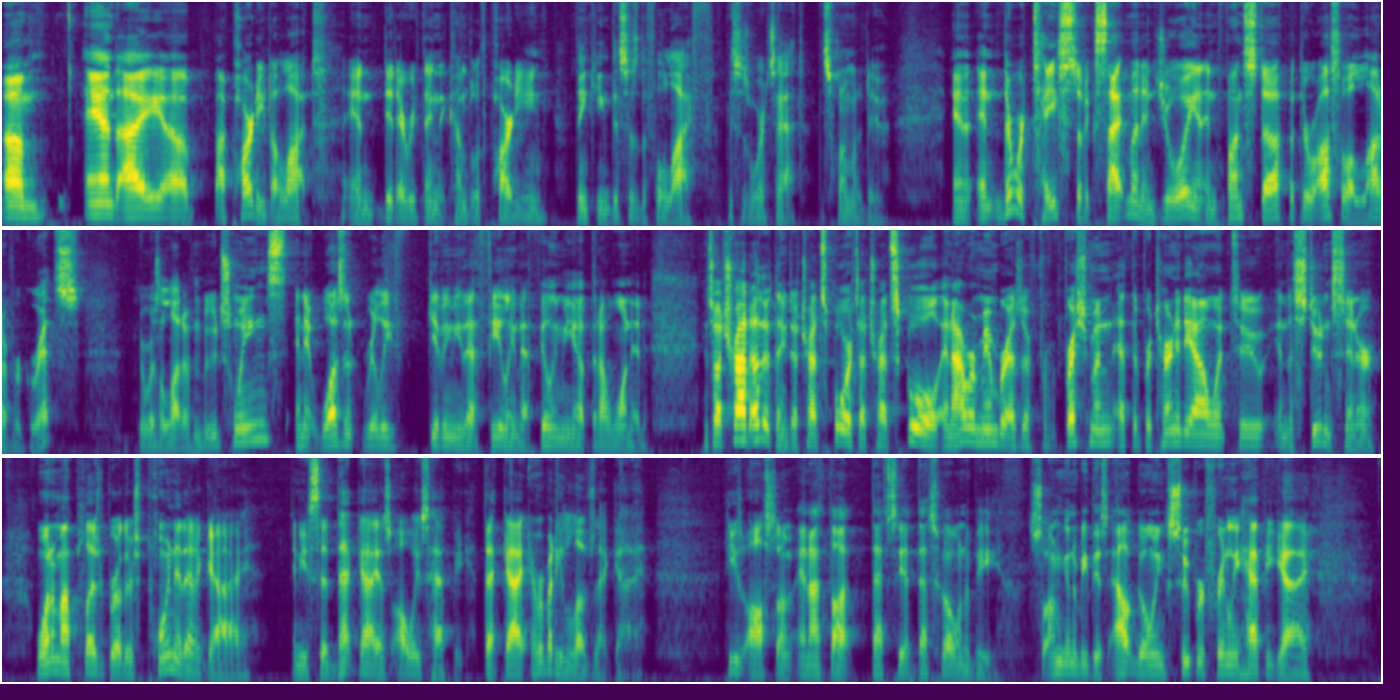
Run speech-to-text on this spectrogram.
Um, and I, uh, I partied a lot and did everything that comes with partying, thinking this is the full life. This is where it's at. This is what I'm going to do. And, and there were tastes of excitement and joy and, and fun stuff, but there were also a lot of regrets there was a lot of mood swings, and it wasn't really giving me that feeling, that filling me up that I wanted. And so I tried other things. I tried sports, I tried school, and I remember as a f- freshman at the fraternity I went to in the student center, one of my pledge brothers pointed at a guy and he said, That guy is always happy. That guy, everybody loves that guy. He's awesome. And I thought, That's it. That's who I want to be. So I'm going to be this outgoing, super friendly, happy guy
